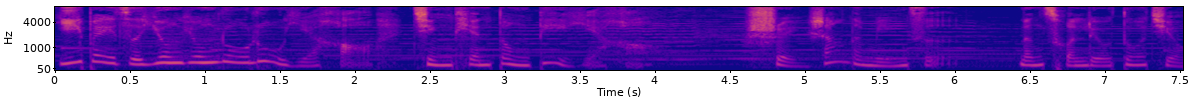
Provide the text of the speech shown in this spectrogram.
一辈子庸庸碌碌也好，惊天动地也好，水上的名字能存留多久？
